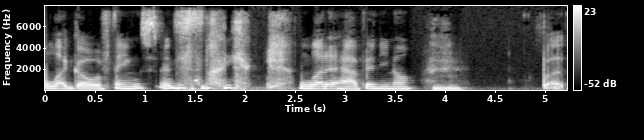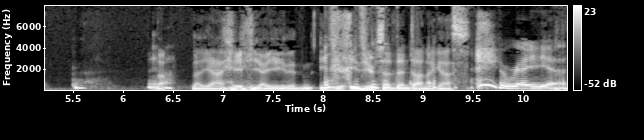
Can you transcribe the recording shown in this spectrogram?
let go of things and just like let it happen, you know. But Uh, yeah, yeah, easier, easier said than done, I guess. right, yeah.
